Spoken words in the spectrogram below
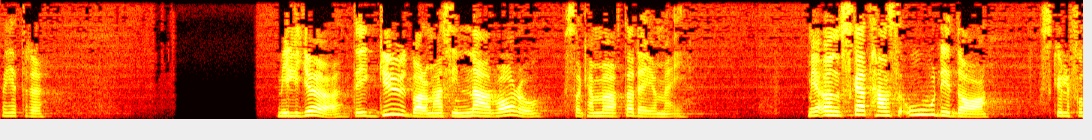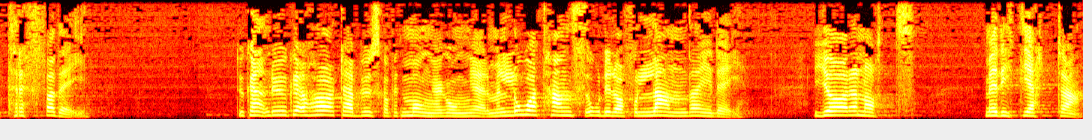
vad heter det? Miljö. Det är Gud bara med sin närvaro som kan möta dig och mig. Men jag önskar att hans ord idag skulle få träffa dig. Du, kan, du har hört det här budskapet många gånger, men låt hans ord idag få landa i dig. Göra något med ditt hjärta.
